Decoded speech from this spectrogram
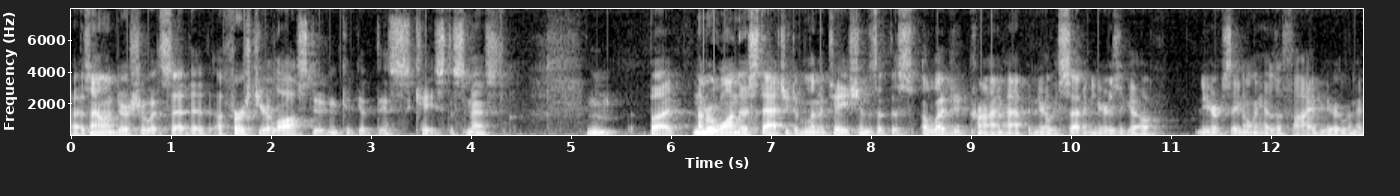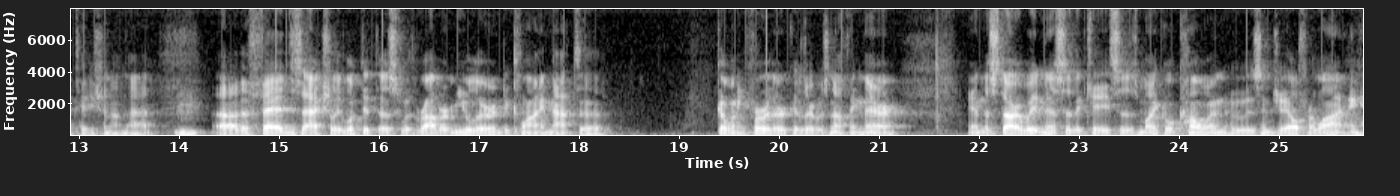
Uh, as Alan Dershowitz said, that a first-year law student could get this case dismissed. Hmm. But number one, there's statute of limitations that this alleged crime happened nearly seven years ago. New York State only has a five-year limitation on that. Hmm. Uh, the feds actually looked at this with Robert Mueller and declined not to go any further because there was nothing there. And the star witness of the case is Michael Cohen, who is in jail for lying.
